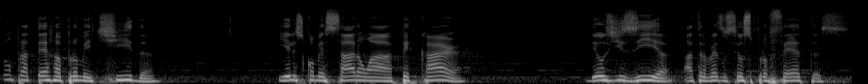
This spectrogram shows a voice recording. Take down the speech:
foram para a terra prometida e eles começaram a pecar, Deus dizia através dos seus profetas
